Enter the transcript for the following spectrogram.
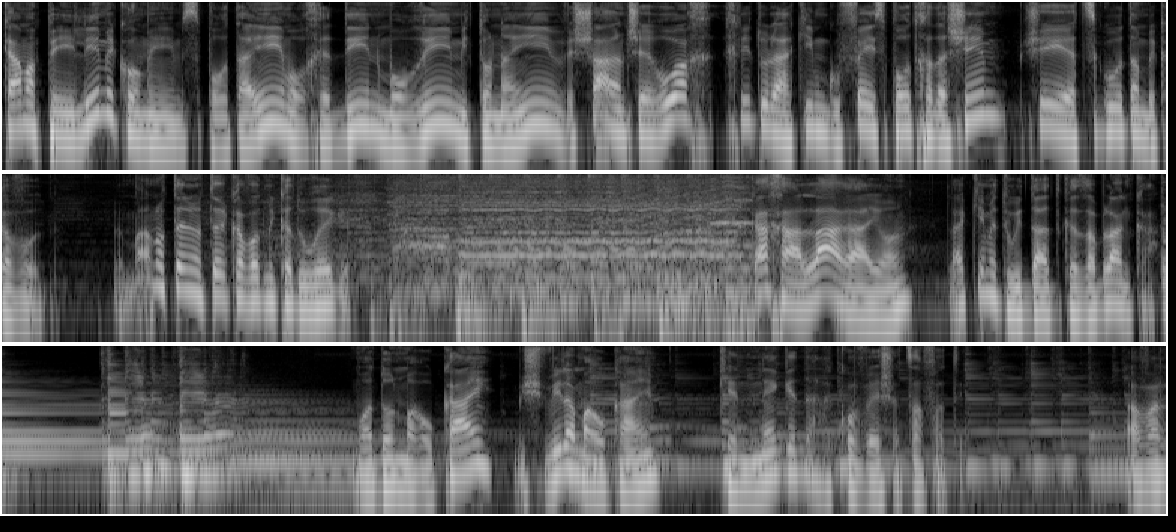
כמה פעילים מקומיים, ספורטאים, עורכי דין, מורים, עיתונאים ושאר אנשי רוח החליטו להקים גופי ספורט חדשים שייצגו אותם בכבוד. ומה נותן יותר כבוד מכדורגל? ככה עלה הרעיון להקים את ווידד קזבלנקה. מועדון מרוקאי בשביל המרוקאים כנגד הכובש הצרפתי. אבל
